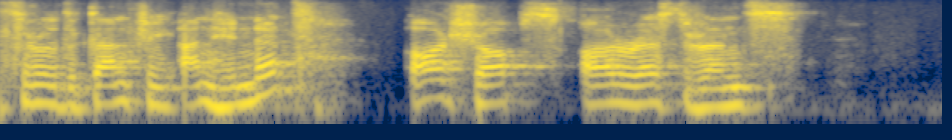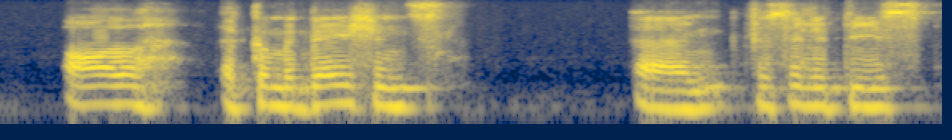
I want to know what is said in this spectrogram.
through the country unhindered. All shops, all restaurants, all accommodations and facilities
